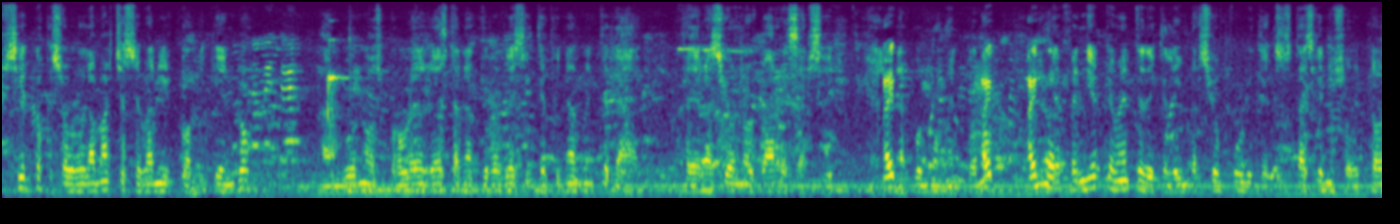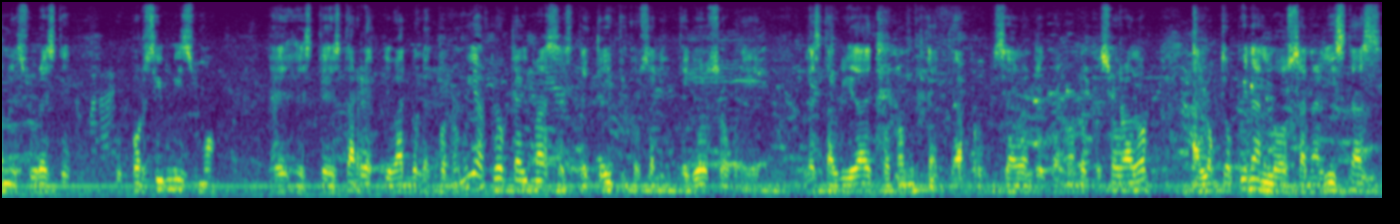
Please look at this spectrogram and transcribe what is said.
siento que sobre la marcha se van a ir corrigiendo algunos problemas de esta naturaleza y que finalmente la federación nos va a resarcir en, algún momento. Independientemente de que la inversión pública que se está haciendo sobre todo en el sureste, por sí mismo eh, este, está reactivando la economía. Creo que hay más este, críticos al interior sobre la estabilidad económica que ha propiciado el gobierno López Obrador, a lo que opinan los analistas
